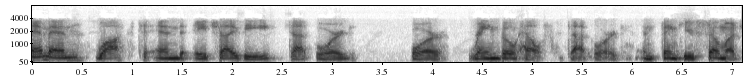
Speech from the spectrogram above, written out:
mnwalktoendhiv.org or rainbowhealth.org. And thank you so much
